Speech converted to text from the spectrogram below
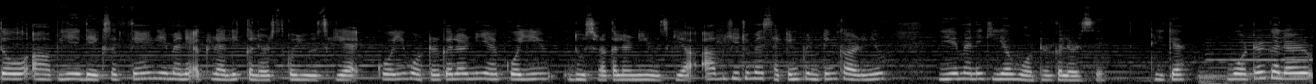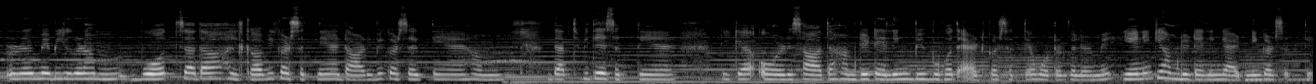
तो आप ये देख सकते हैं, ये मैंने एक्रेलिक कलर्स को यूज़ किया है। कोई वाटर कलर नहीं है, कोई दूसरा कलर नहीं यूज़ किया। अब ये जो मैं सेकंड पेंटिंग कर रही हूँ, ये मैंने किया वाटर कलर से। ठीक है? वाटर कलर में भी अगर हम बहुत ज़्यादा हल्का भी कर सकते हैं डार्क भी कर सकते हैं, हम डेप्थ भी दे सकते हैं, ठीक है? और साथ हम डिटेलिंग भी बहुत ऐड कर सकते हैं वाटर कलर में। ये नहीं कि हम डिटेलिंग ऐड नहीं कर सकते।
